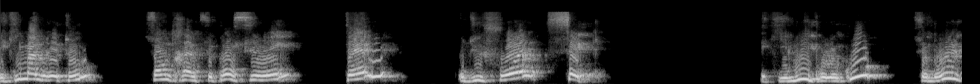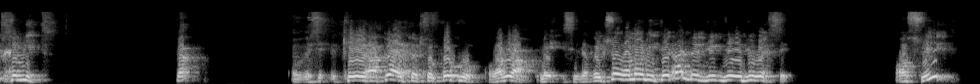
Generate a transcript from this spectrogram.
et qui malgré tout sont en train de se consumer tel du foin sec, et qui lui pour le coup se brûle très vite. Quel est le rapport avec notre propos? On va voir. Mais c'est la traduction vraiment littérale du, du, verset. Ensuite,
